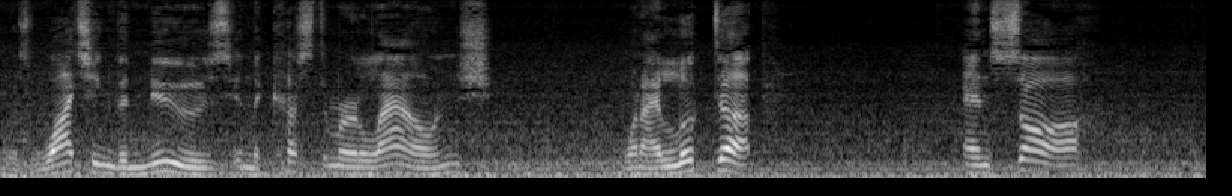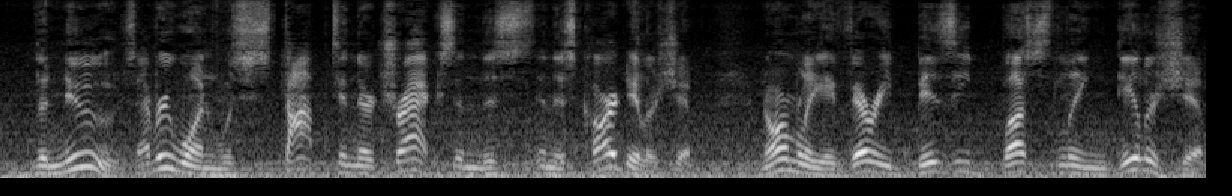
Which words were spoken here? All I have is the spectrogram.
I was watching the news in the customer lounge when I looked up and saw the news. Everyone was stopped in their tracks in this in this car dealership. Normally a very busy, bustling dealership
